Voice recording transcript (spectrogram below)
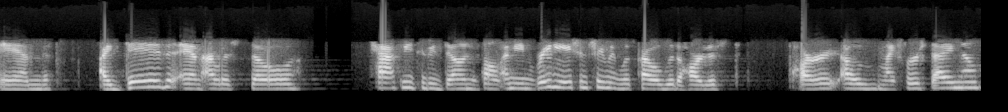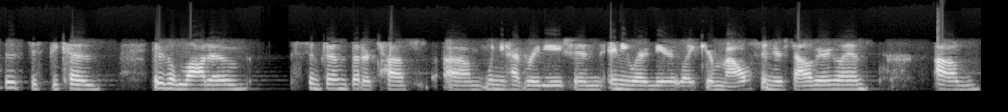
And I did. And I was so happy to be done. I mean, radiation treatment was probably the hardest part of my first diagnosis just because there's a lot of symptoms that are tough um, when you have radiation anywhere near like your mouth and your salivary glands. Um,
